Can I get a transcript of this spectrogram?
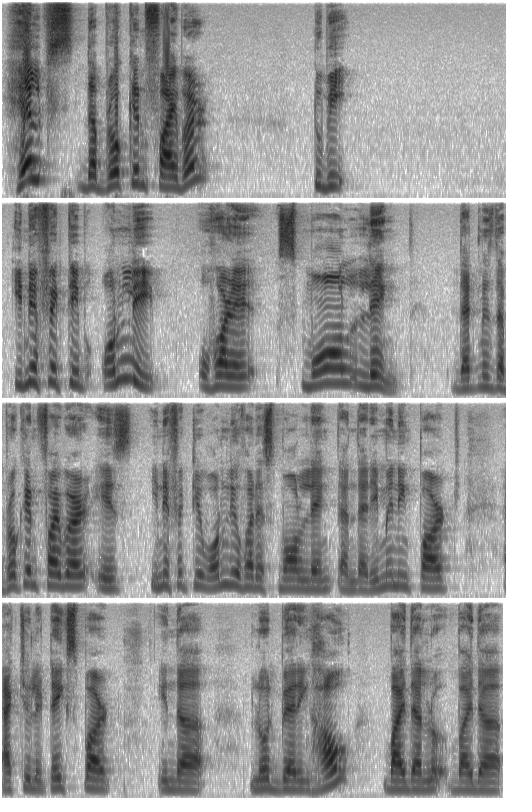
helps the broken fiber to be ineffective only over a small length. That means the broken fiber is ineffective only over a small length and the remaining part actually takes part in the load bearing. How? By the by the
